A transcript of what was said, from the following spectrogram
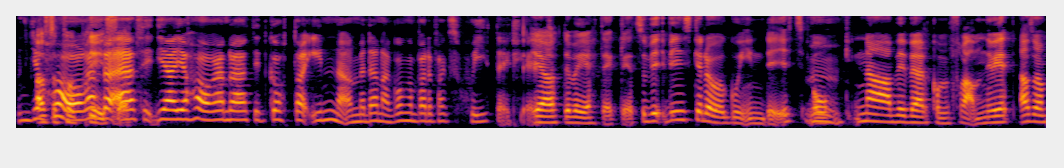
Jag Alltså, har ändå ätit, ja, jag har ändå ätit gott där innan, men denna gången var det faktiskt skitäckligt. Ja, det var jätteäckligt. Så vi, vi ska då gå in dit Mm. och när vi väl kommer fram, ni vet, alltså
